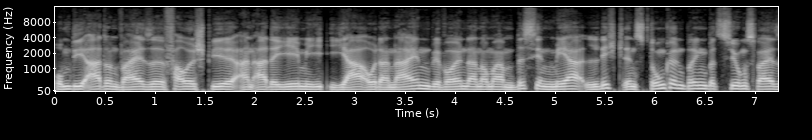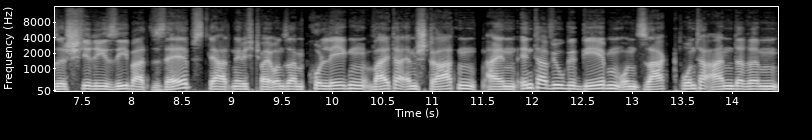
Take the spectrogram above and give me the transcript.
um die Art und Weise Foulspiel an Adeyemi, ja oder nein. Wir wollen da nochmal ein bisschen mehr Licht ins Dunkeln bringen, beziehungsweise Shiri Siebert selbst. Der hat nämlich bei unserem Kollegen Walter M. Straten ein Interview gegeben und sagt unter anderem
